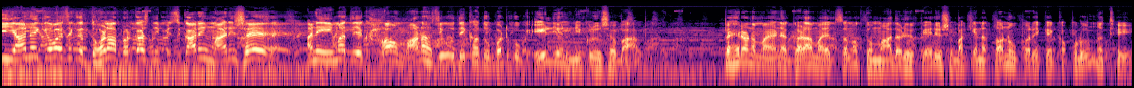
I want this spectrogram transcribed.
ઈ યાને કહેવાય છે કે ધોળા પ્રકાશની પિચકારી મારી છે અને એમાંથી એક હાવ માણસ જેવું દેખાતું બટકું એલિયન નીકળ્યું છે બાપ. પહેરણમાં એને ગળામાં એક ચમકતું માદળિયું પહેર્યું છે બાકી એના તન ઉપર એક કપડું નથી.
